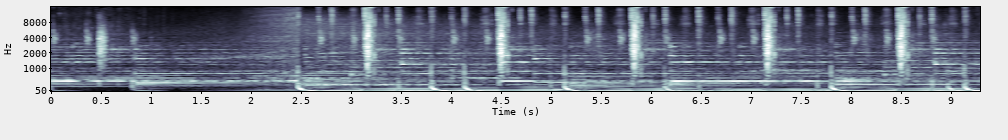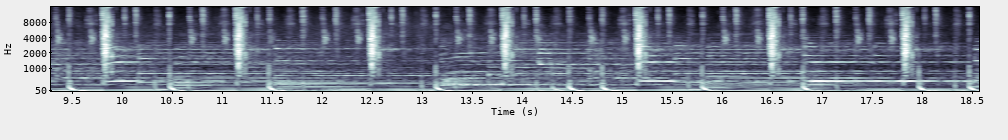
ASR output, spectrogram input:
Música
